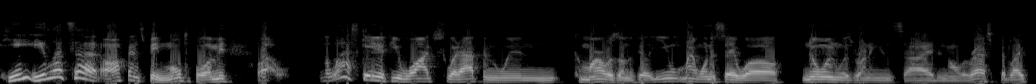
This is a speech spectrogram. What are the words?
he he lets that offense be multiple. I mean, well, the last game, if you watched what happened when Kamara was on the field, you might want to say, well, no one was running inside and all the rest, but like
